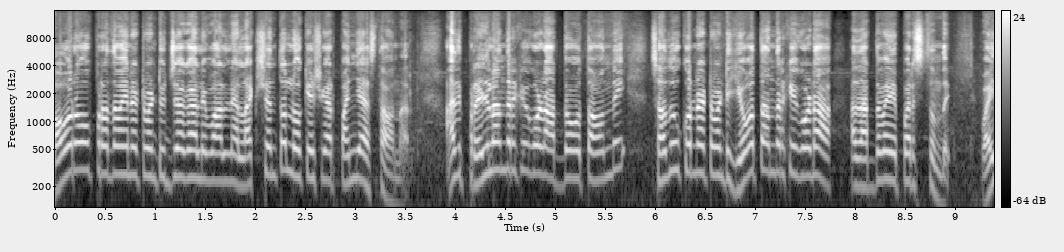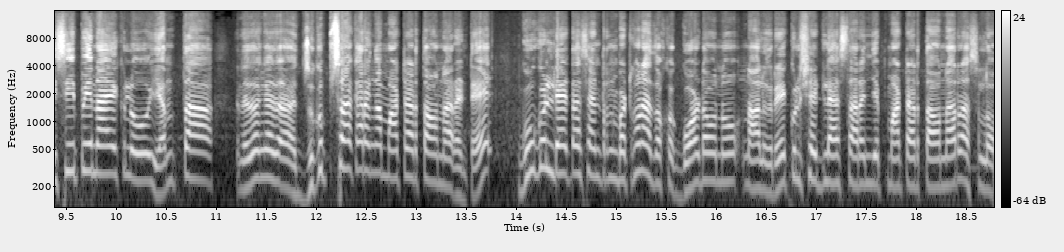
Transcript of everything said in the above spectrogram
గౌరవప్రదమైనటువంటి ఉద్యోగాలు ఇవ్వాలనే లక్ష్యంతో లోకేష్ గారు పనిచేస్తూ ఉన్నారు. అది ప్రజలందరికీ కూడా అర్థమవుతూ ఉంది. చదువుకున్నటువంటి యువత అందరికీ కూడా అది అర్థమయ్యే పరిస్థితి ఉంది. వైసీపీ నాయకులు ఎంత నిజంగా జుగుప్సాకరంగా మాట్లాడుతూ ఉన్నారంటే గూగుల్ డేటా సెంటర్ని పట్టుకొని అదొక గోడౌను నాలుగు రేకుల షెడ్లు వేస్తారని చెప్పి మాట్లాడుతూ ఉన్నారు. అసలు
